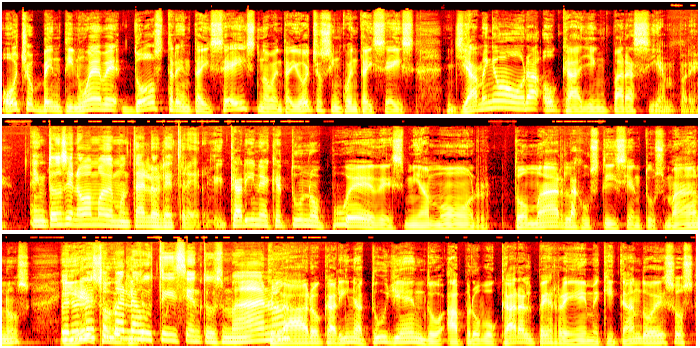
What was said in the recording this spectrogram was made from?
829-236-9856. Llamen ahora o callen para siempre. Entonces no vamos a desmontar los letreros. Karina, es que tú no puedes, mi amor, tomar la justicia en tus manos. Pero y no es de tomar la justicia en tus manos. Claro, Karina, tú yendo a provocar al PRM, quitando esos,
